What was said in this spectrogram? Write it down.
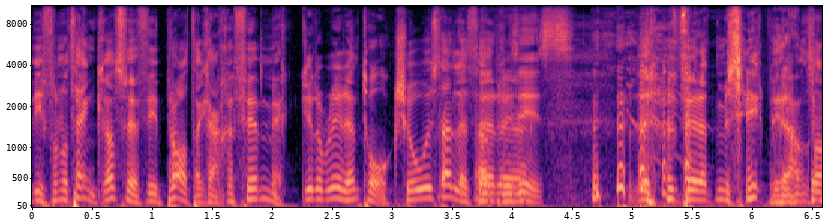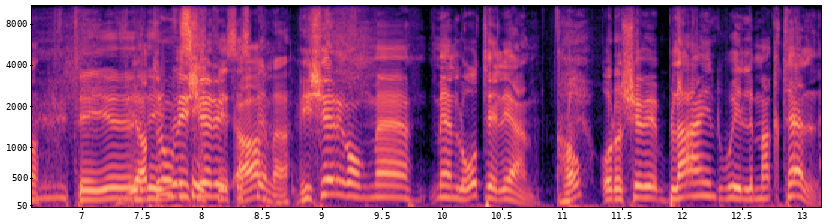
vi får nog tänka oss för, för vi pratar kanske för mycket. Då blir det en talkshow istället Ja, för, precis. eh, för ett musikprogram. Så Det är ju jag det är tror vi musik kör, vi ja, vi kör igång med, med en låt till igen. Ja, Och då kör vi Blind Will McTell.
